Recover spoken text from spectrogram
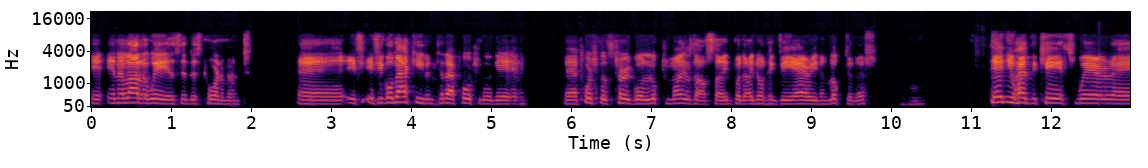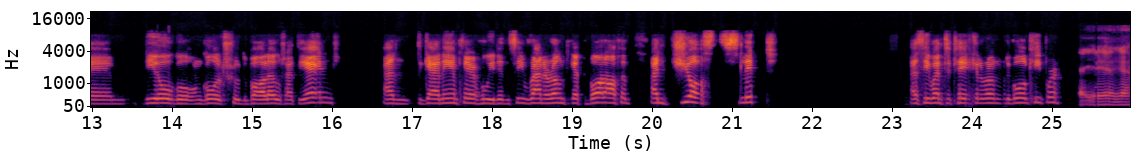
in, in a lot of ways in this tournament. Uh, if if you go back even to that Portugal game, uh, Portugal's third goal looked miles offside, but I don't think VAR even looked at it. Mhm. Then you had the case where um, Diogo on goal threw the ball out at the end, and the Ghanaian player who he didn't see ran around to get the ball off him and just slipped as he went to take it around the goalkeeper. Yeah, yeah, yeah.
